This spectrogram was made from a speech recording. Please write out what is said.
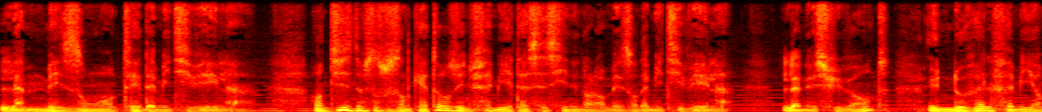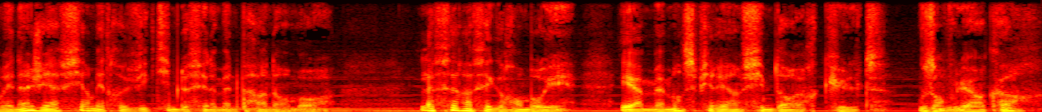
la maison hantée d'Amityville. En 1974, une famille est assassinée dans leur maison d'Amityville. L'année suivante, une nouvelle famille emménage et affirme être victime de phénomènes paranormaux. L'affaire a fait grand bruit et a même inspiré un film d'horreur culte. Vous en voulez encore?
